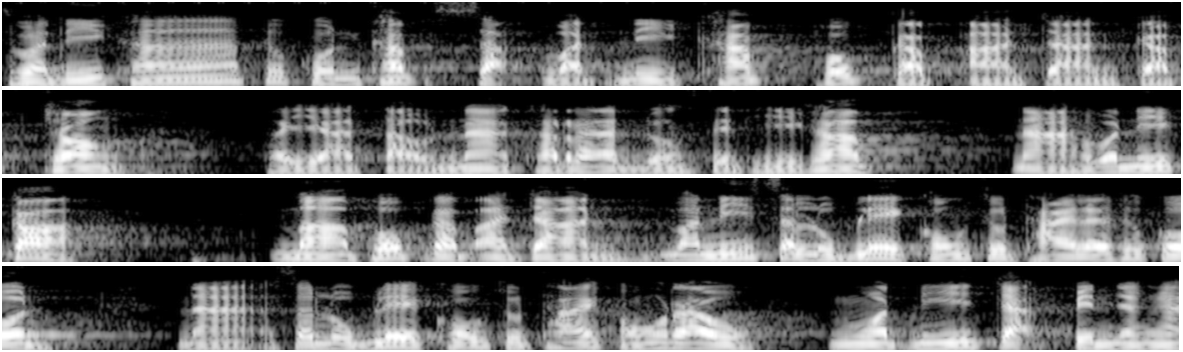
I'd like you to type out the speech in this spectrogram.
สวัสดีครับทุกคนครับสวัสดีครับ พบกับอาจารย์กับช่องพญาเต่านาคราชดวงเศรษฐีครับนะวันนี้ก็มาพบกับอาจารย์ วันนี้สรุปเลขโค้งสุดท้ายแล้วทุกคนนะสรุปเลขโค้งสุดท้ายของเรา งวดนี้จะเป็นยังไง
